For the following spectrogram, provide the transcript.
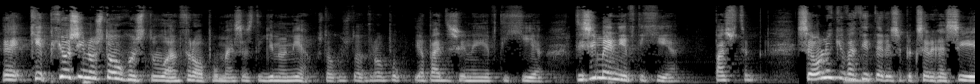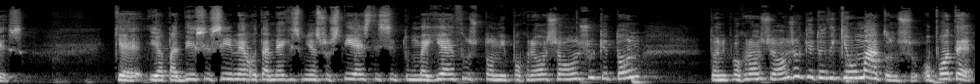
Ε, και ποιος είναι ο στόχος του ανθρώπου μέσα στην κοινωνία; Ο στόχος του ανθρώπου, η απάντηση είναι η ευτυχία. Τι σημαίνει ευτυχία; Πας σε, όλο και βαθύτερες επεξεργασίες και οι απαντήσεις είναι όταν έχεις μια σωστή αίσθηση του μεγέθους των υποχρεώσεών σου και των, των υποχρεώσεών σου και των δικαιωμάτων σου. Οπότε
